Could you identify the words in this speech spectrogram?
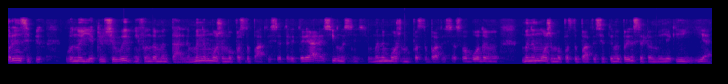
принципів воно є ключовим і фундаментальним. Ми не можемо поступатися територіальною цілісністю, ми не можемо поступатися свободою, ми не можемо поступатися тими принципами, які є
